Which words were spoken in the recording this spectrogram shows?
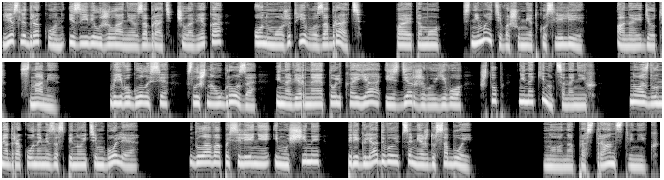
если дракон изъявил желание забрать человека, он может его забрать. Поэтому снимайте вашу метку с Лили. Она идет с нами». В его голосе слышна угроза, и, наверное, только я и сдерживаю его, чтоб не накинуться на них. Ну а с двумя драконами за спиной тем более. Глава поселения и мужчины переглядываются между собой. «Но она пространственник»,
